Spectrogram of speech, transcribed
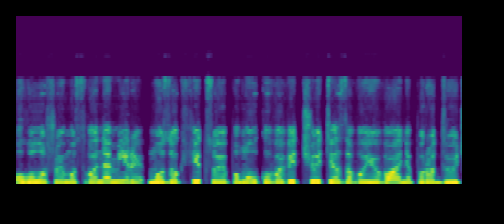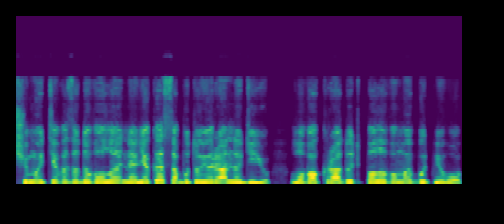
Оголошуємо свої наміри, мозок фіксує помилкове відчуття завоювання, породжуючи миттєве задоволення, яке саботує реальну дію. Лова крадуть паливо майбутнього.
